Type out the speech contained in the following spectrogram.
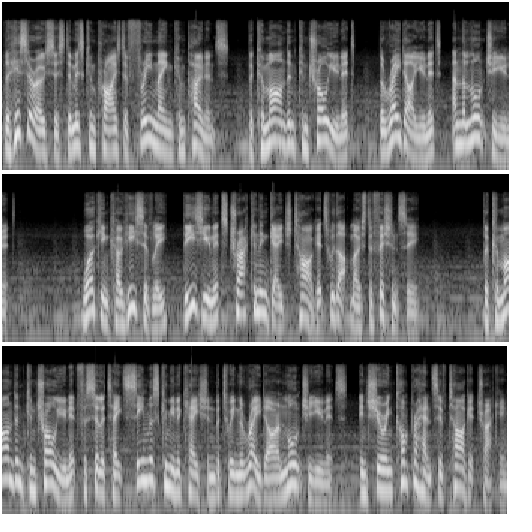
The Hisar-O system is comprised of three main components, the command and control unit, the radar unit, and the launcher unit. Working cohesively, these units track and engage targets with utmost efficiency. The command and control unit facilitates seamless communication between the radar and launcher units, ensuring comprehensive target tracking.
